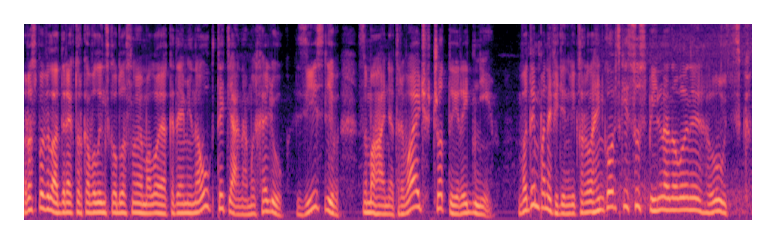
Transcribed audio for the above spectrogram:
Розповіла директорка Волинської обласної малої академії наук Тетяна Михалюк. З її слів, змагання тривають чотири дні. Вадим Панафідін, Віктор Легеньковський, Суспільне новини, Луцьк.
